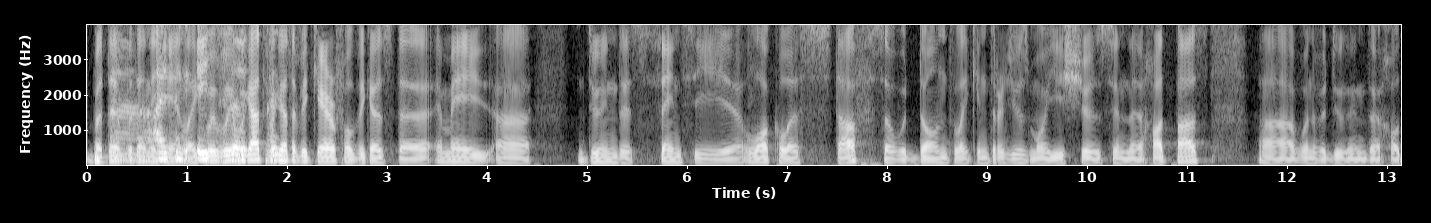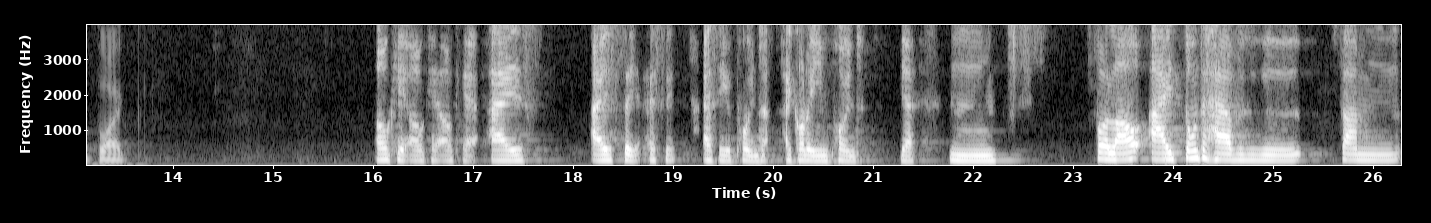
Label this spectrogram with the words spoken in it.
But then, uh, but then uh, again, like we, we, we got we got to be careful because the MA uh, doing this fancy uh, lockless stuff, so we don't like introduce more issues in the hot pass uh, when we're doing the hot plug. Okay, okay, okay. I, I see, I see, I see your point. I got it in point. Yeah. Mm, for now, I don't have the, some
